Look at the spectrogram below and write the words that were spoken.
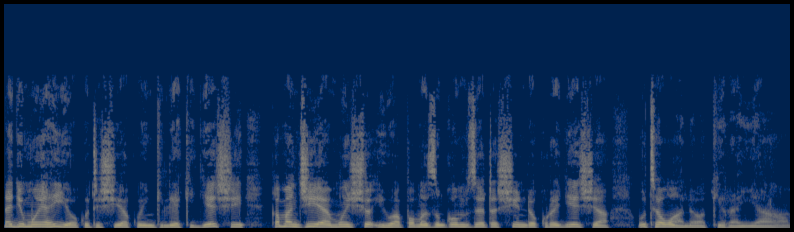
na jumuiya hiyo kutishia kuingilia kijeshi kama njia ya mwisho iwapo mazungumzo yatashindwa kurejesha utawala wa kiraia.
